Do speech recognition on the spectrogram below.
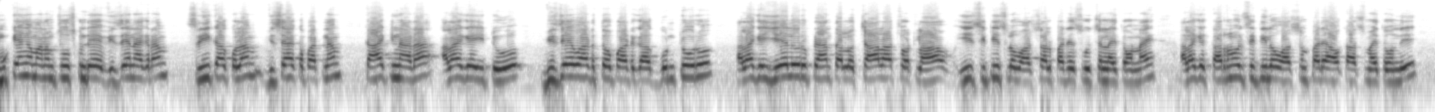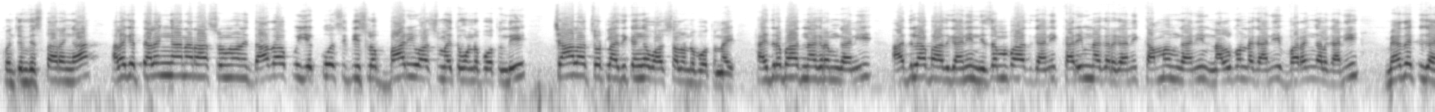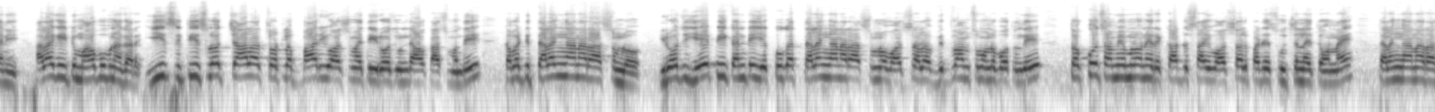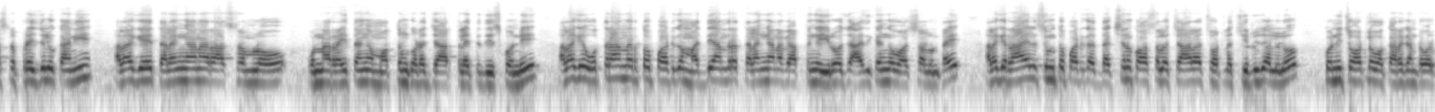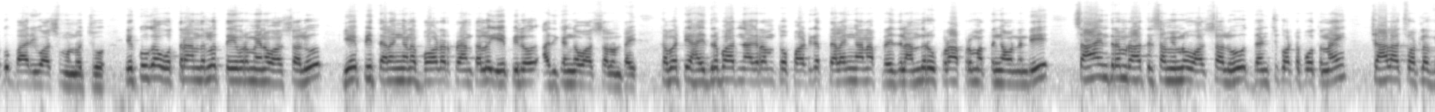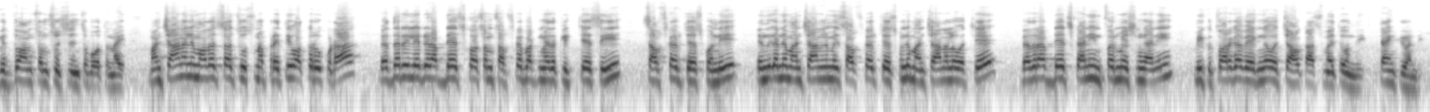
ముఖ్యంగా మనం చూసుకుంటే విజయనగరం శ్రీకాకుళం విశాఖపట్నం కాకినాడ అలాగే ఇటు విజయవాడతో పాటుగా గుంటూరు అలాగే ఏలూరు ప్రాంతాల్లో చాలా చోట్ల ఈ సిటీస్లో వర్షాలు పడే సూచనలు అయితే ఉన్నాయి. అలాగే కర్నూలు సిటీలో వర్షం పడే అవకాశం అయితే ఉంది. కొంచెం విస్తారంగా. అలాగే తెలంగాణ రాష్ట్రంలోని దాదాపు ఎక్కువ సిటీస్లో భారీ వర్షం అయితే ఉండబోతుంది. చాలా చోట్ల అధికంగా వర్షాలు ఉండబోతున్నాయి. హైదరాబాద్ నగరం కానీ ఆదిలాబాద్ కానీ నిజామాబాద్ కానీ కరీంనగర్ కానీ ఖమ్మం కానీ నల్గొండ కానీ వరంగల్ కానీ మెదక్ కానీ అలాగే ఇటు మహబూబ్ నగర్. ఈ సిటీస్లో చాలా చోట్ల భారీ వర్షం అయితే ఈ రోజు ఉండే అవకాశం ఉంది. కాబట్టి తెలంగాణ రాష్ట్రంలో ఈరోజు ఏపీ కంటే ఎక్కువగా తెలంగాణ రాష్ట్రంలో వర్షాల విధ్వంసం ఉండబోతుంది. తక్కువ సమయంలోనే రికార్డు స్థాయి వర్షాలు పడే సూచనలు అయితే ఉన్నాయి. తెలంగాణ రాష్ట్ర ప్రజలు కానీ అలాగే తెలంగాణ రాష్ట్రంలో ఉన్న రైతాంగం మొత్తం కూడా జాగ్రత్తలు అయితే తీసుకోండి. అలాగే ఉత్తరాంధ్రతో పాటుగా మధ్య ఆంధ్ర తెలంగాణ వ్యాప్తంగా ఈరోజు అధికంగా వర్షాలు ఉంటాయి. అలాగే రాయలసీమతో పాటుగా దక్షిణ కోస్తాలో చాలా చోట్ల చిరుజల్లులు కొన్ని చోట్ల ఒక అరగంట వరకు భారీ వర్షం ఉండొచ్చు. ఎక్కువగా ఉత్తరాంధ్రలో తీవ్రమైన వర్షాలు ఏపీ తెలంగాణ బోర్డర్ ప్రాంతాల్లో ఏపీలో అధికంగా వర్షాలు ఉంటాయి. కాబట్టి హైదరాబాద్ నగరంతో పాటుగా తెలంగాణ ప్రజలందరూ కూడా అప్రమత్తంగా ఉండండి. సాయంత్రం రాత్రి సమయంలో వర్షాలు దంచి కొట్టబోతున్నాయి చాలా చోట్ల విధ్వంసం సృష్టించబోతున్నాయి. మన ఛానల్ని మొదటిసారి చూసిన ప్రతి ఒక్కరూ కూడా వెదర్ రిలేటెడ్ అప్డేట్స్ కోసం సబ్స్క్రైబ్ బటన్ మీద క్లిక్ చేసి సబ్స్క్రైబ్ చేసుకోండి. ఎందుకంటే మన ఛానల్ మీరు సబ్స్క్రైబ్ చేసుకుంటే మన ఛానల్ వచ్చే వెదర్ అప్డేట్స్ కానీ ఇన్ఫర్మేషన్ కానీ మీకు త్వరగా వేగంగా వచ్చే అవకాశం అయితే ఉంది. థ్యాంక్ యూ అండి.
